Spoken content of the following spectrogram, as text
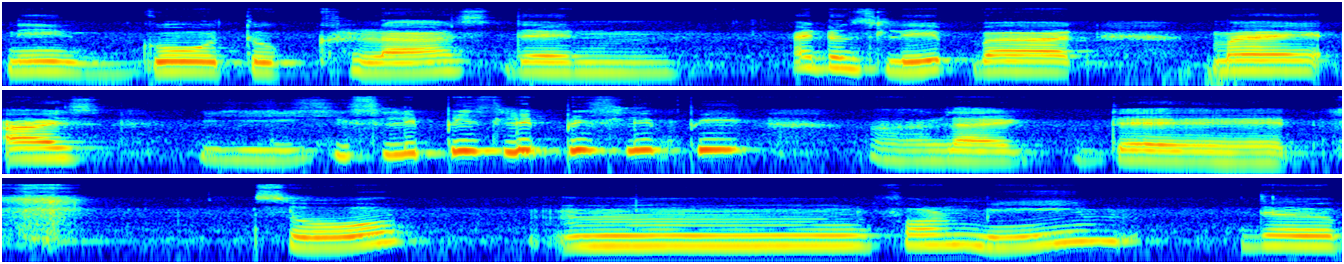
need go to class then I don't sleep but my eyes he sleepy sleepy sleepy uh, like that. So um, for me the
